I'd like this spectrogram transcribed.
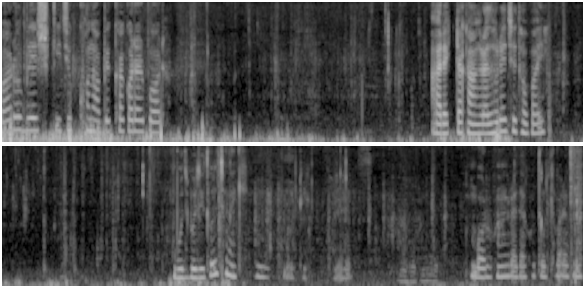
আবারও বেশ কিছুক্ষণ অপেক্ষা করার পর আর একটা কাংড়া ধরেছে থপায় বুঝবুঝি তুলছে নাকি? বড় কাংড়া দেখো তুলতে পারে কিনা?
